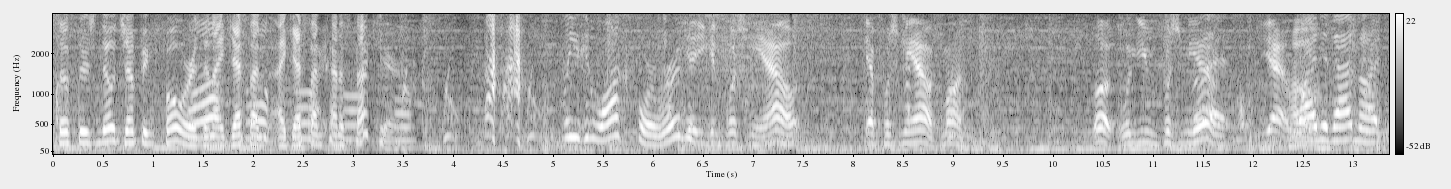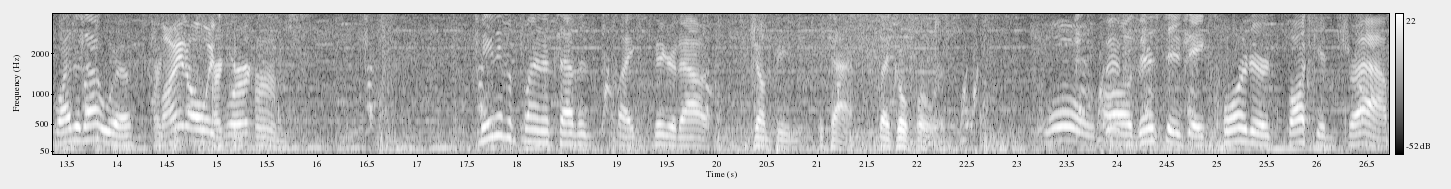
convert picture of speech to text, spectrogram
So if there's no jumping forward, then I guess I'm I guess I'm kind of stuck here. Well, you can walk forward. Yeah, you can push me out. Yeah, push me out. Come on. Look, look, you push me out. Yeah, Oh. Why did that not? Why did that whiff? Mine always Art works. confirms. Maybe the planets haven't like figured out jumping attacks that go forward. Whoa, oh, this, oh, this is a cornered fucking trap.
